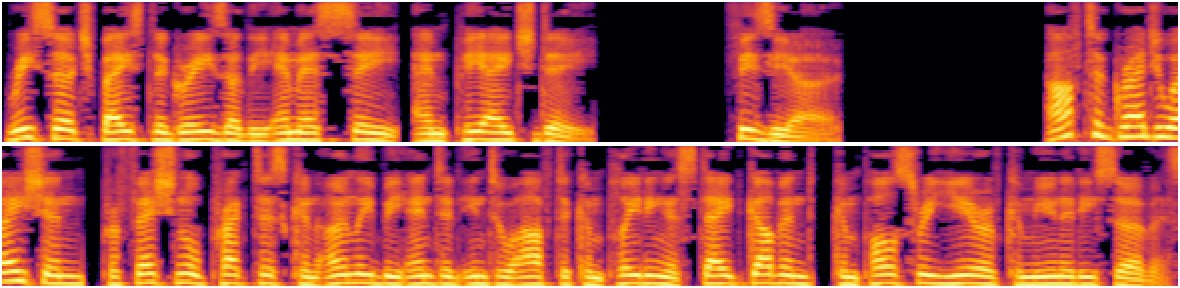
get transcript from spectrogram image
Research-based degrees are the MSc, and PhD. Physio. After graduation, professional practice can only be entered into after completing a state-governed, compulsory year of community service.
